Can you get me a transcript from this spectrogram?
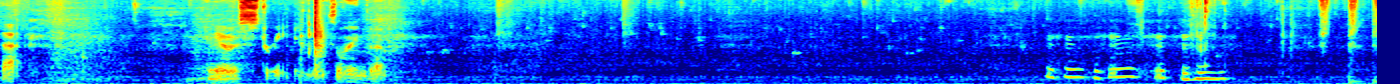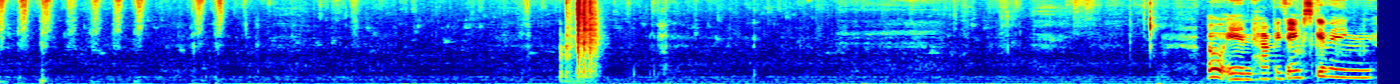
That. Maybe I'm going to straighten these lines up. Oh, and happy Thanksgiving.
